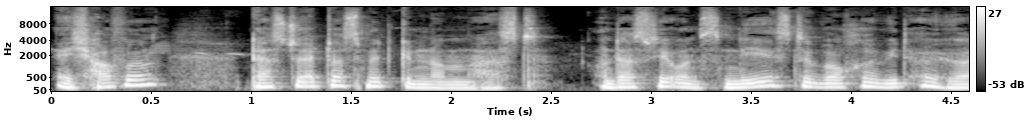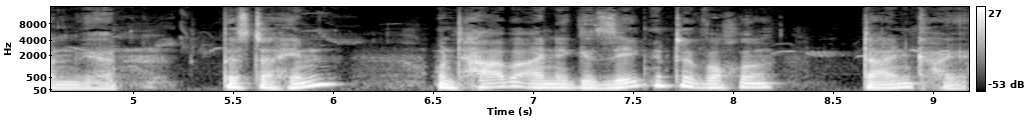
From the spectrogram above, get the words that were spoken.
Ich hoffe, dass du etwas mitgenommen hast und dass wir uns nächste Woche wieder hören werden. Bis dahin und habe eine gesegnete Woche, dein Kai.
